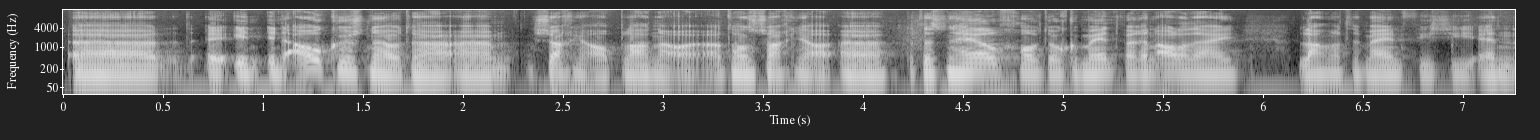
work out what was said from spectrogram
Eh, in, in de oude kustnota eh, zag je al plannen. Althans zag je al... eh, dat is een heel groot document waarin allerlei lange termijn visie en...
